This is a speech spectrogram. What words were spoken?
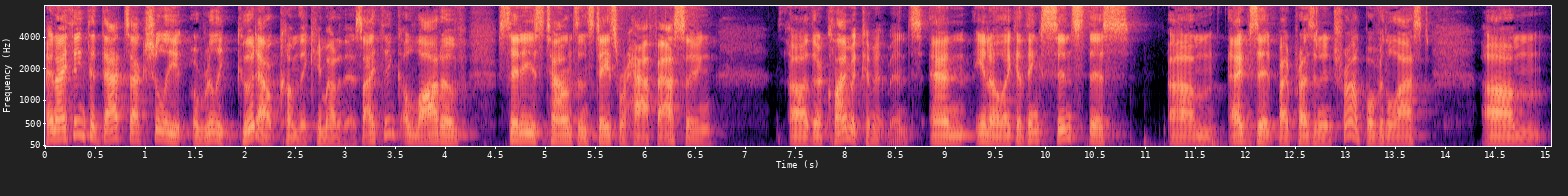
and I think that that's actually a really good outcome that came out of this. I think a lot of cities, towns, and states were half-assing uh, their climate commitments, and you know, like I think since this um, exit by President Trump over the last um,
